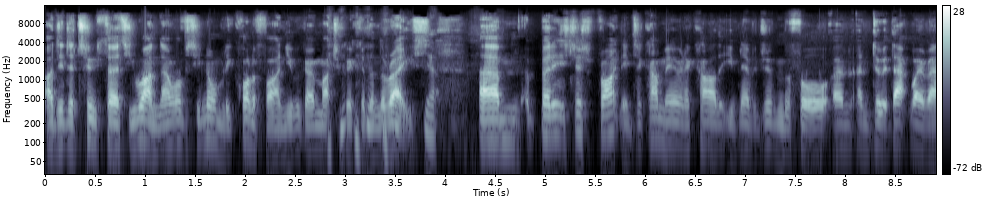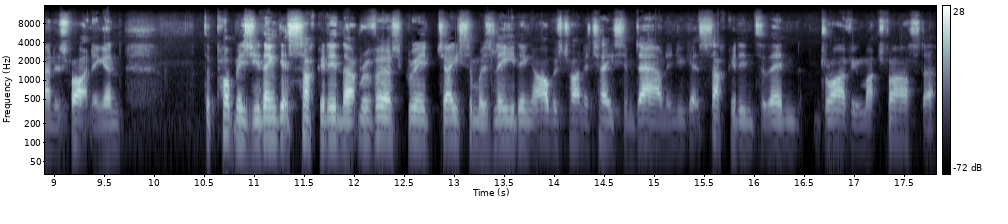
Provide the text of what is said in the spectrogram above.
I did a 231. Now, obviously, normally qualifying, you would go much quicker than the race. Yeah. Um, but it's just frightening to come here in a car that you've never driven before and, and do it that way around is frightening. And the problem is you then get suckered in that reverse grid. Jason was leading, I was trying to chase him down, and you get suckered into then driving much faster.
